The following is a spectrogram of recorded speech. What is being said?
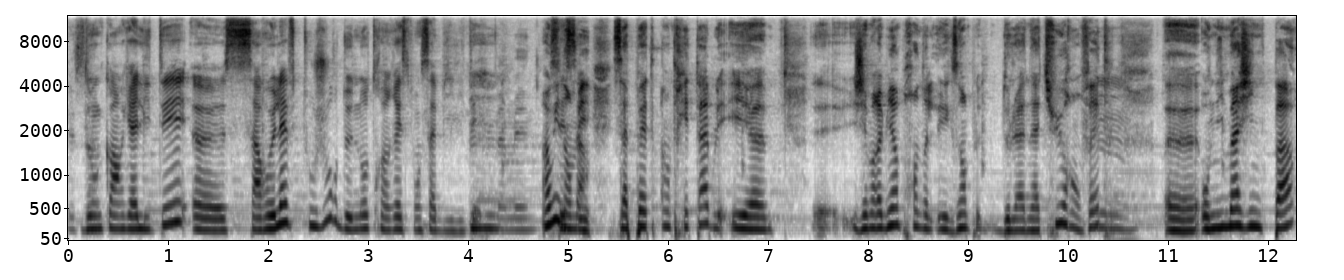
C'est ça. Donc en réalité, euh, ça relève toujours de notre responsabilité. Mhm. Amen. Ah oui, non, ça. mais ça peut être intraitable. Et euh, euh, j'aimerais bien prendre l'exemple de la nature, en fait. Mm. Euh, on n'imagine pas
